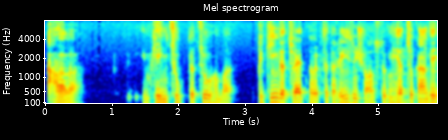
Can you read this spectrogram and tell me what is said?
Aber im Gegenzug dazu haben wir Beginn der zweiten Halbzeit eine Riesenchance durch den mhm. Herzog Andi,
